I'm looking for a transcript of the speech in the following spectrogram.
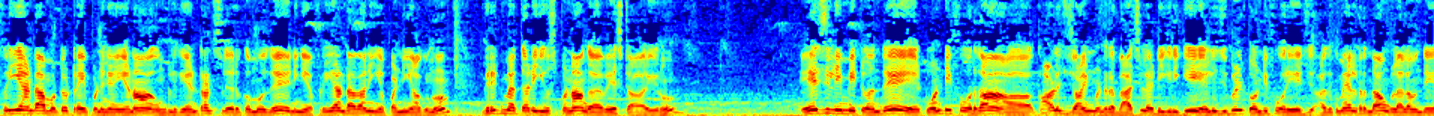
ஃப்ரீ ஹேண்டாக மட்டும் ட்ரை பண்ணுங்க. ஏன்னா உங்களுக்கு என்ட்ரன்ஸில் இருக்கும் போது நீங்கள் ஃப்ரீ ஹேண்டாக தான் நீங்கள் பண்ணி ஆகணும். கிரிட் மெத்தடை யூஸ் பண்ணால் அங்கே வேஸ்ட் ஆகிரும் ஏஜ் லிமிட் வந்து டுவெண்ட்டி ஃபோர் தான் காலேஜ் ஜாயின் பண்ணுற பேச்சுலர் டிகிரிக்கு எலிஜிபிள் டுவெண்ட்டி ஃபோர் ஏஜ் அதுக்கு மேலே இருந்தால் உங்களால் வந்து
